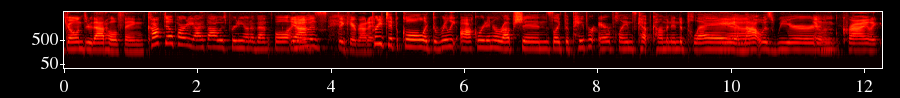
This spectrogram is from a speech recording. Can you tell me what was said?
going through that whole thing. Cocktail party I thought was pretty uneventful. I Yeah. mean, it was Didn't care about it. pretty typical, like the really awkward interruptions, like the paper airplanes kept coming into play, Yeah. and that was weird. Everyone And crying like.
